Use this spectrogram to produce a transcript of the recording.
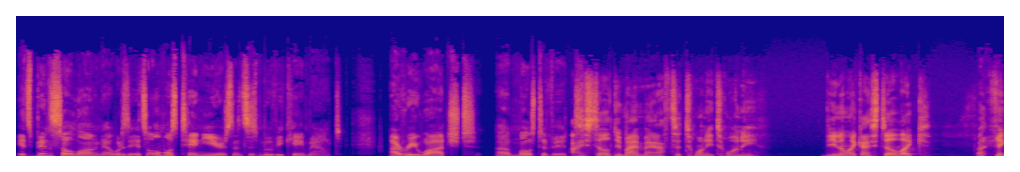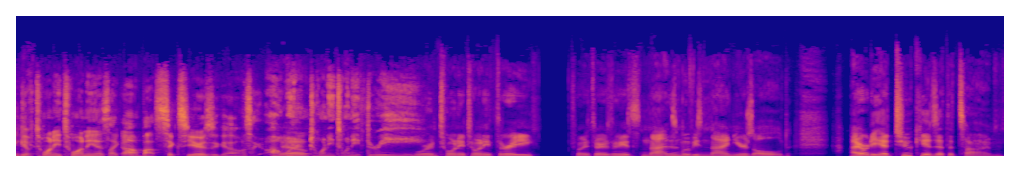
it's been so long now. What is it? It's almost ten years since this movie came out. I rewatched uh, most of it. I still do my math to 2020. You know, like I still like think of 2020 as like oh about six years ago. I was like oh we're in 2023. we're in 2023. 2023. It's not. This movie's nine years old. I already had two kids at the time,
